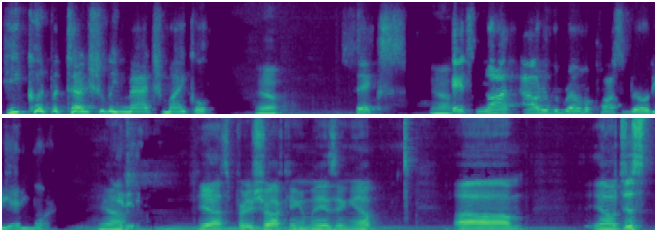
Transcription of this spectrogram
he could potentially match Michael yeah, six. yeah. It's not out of the realm of possibility anymore. Yeah. Yeah, it's pretty shocking, amazing. Yep. Um, you know, just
